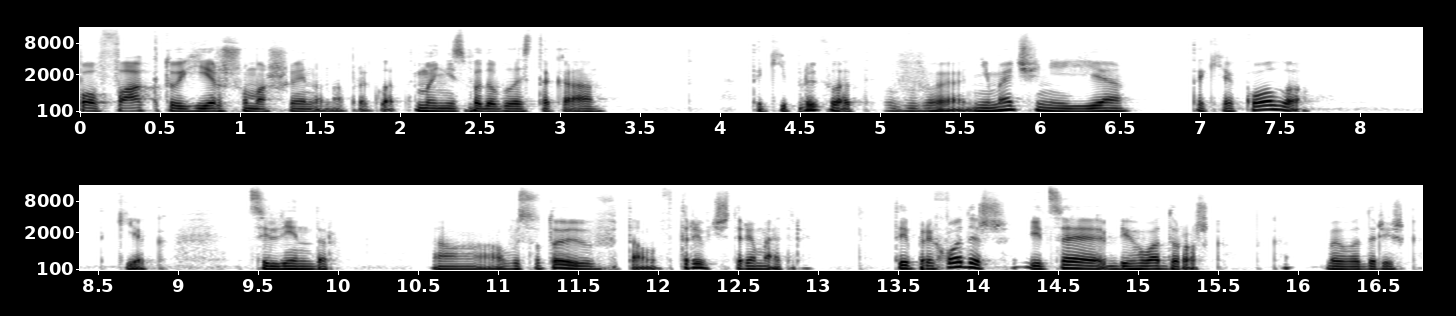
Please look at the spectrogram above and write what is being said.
По факту гіршу машину, наприклад. Мені сподобалась така, такий приклад. В Німеччині є таке коло, таке як циліндр, висотою там, в 3-4 метри. Ти приходиш, і це бігова дорожка, така бігова доріжка.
